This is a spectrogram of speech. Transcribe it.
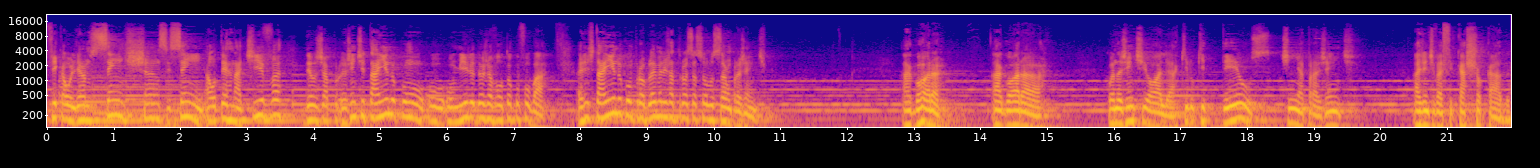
fica olhando sem chance, sem alternativa, Deus já, a gente está indo com o, o, o, milho, Deus já voltou com o fubá. A gente está indo com o problema, Ele já trouxe a solução para a gente. Agora, agora, quando a gente olha aquilo que Deus tinha para a gente, a gente vai ficar chocado,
